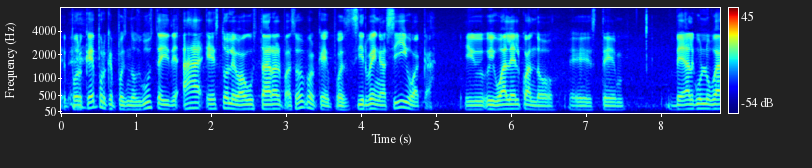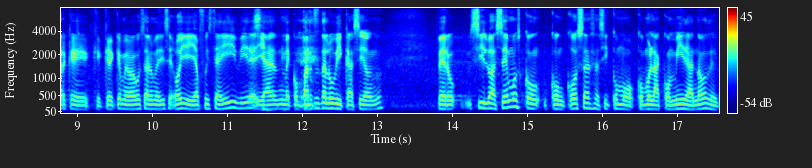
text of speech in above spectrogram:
Eh, ¿Por qué? Porque pues nos gusta y de, ah, esto le va a gustar al pastor porque pues sirven así o acá. Y, igual él cuando este, ve algún lugar que, que cree que me va a gustar, me dice, oye, ya fuiste ahí, mire, ya me compartes tal ubicación, ¿no? Pero si lo hacemos con, con cosas así como, como la comida, ¿no? De-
